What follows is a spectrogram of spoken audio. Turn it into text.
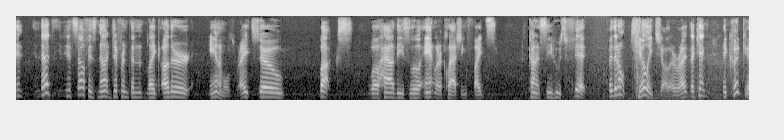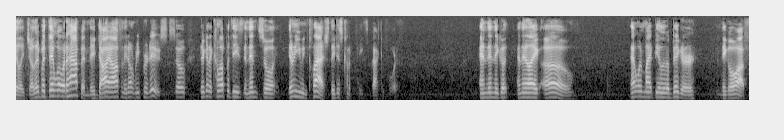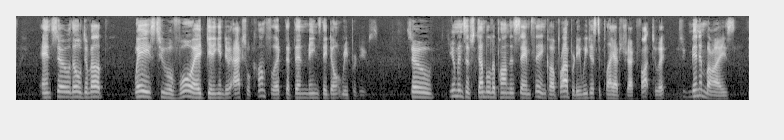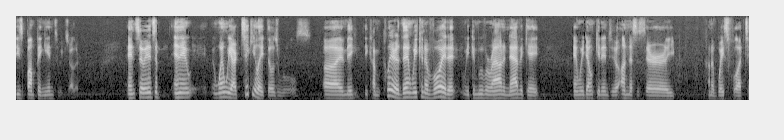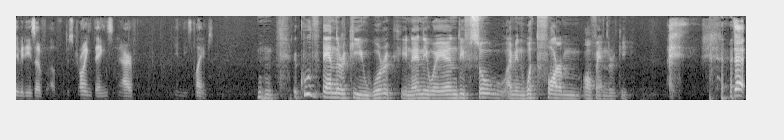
and that in itself is not different than like other animals, right? So bucks will have these little antler clashing fights to kind of see who's fit, but they don't kill each other, right? They can't. They could kill each other, but then what would happen? They die off and they don't reproduce. So they're going to come up with these, and then so they don't even clash. They just kind of pace back and forth. And then they go, and they're like, oh, that one might be a little bigger, and they go off. And so they'll develop ways to avoid getting into actual conflict that then means they don't reproduce. So humans have stumbled upon this same thing called property. We just apply abstract thought to it to minimize these bumping into each other. And so it's a and it, when we articulate those rules uh, and make become clear, then we can avoid it. We can move around and navigate, and we don't get into unnecessary kind of wasteful activities of, of destroying things in our in these claims. Mm-hmm. Could anarchy work in any way, and if so, I mean, what form of anarchy? the,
